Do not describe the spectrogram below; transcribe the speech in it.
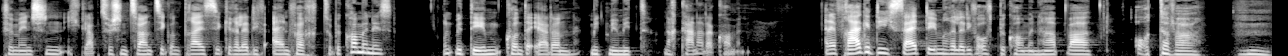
für Menschen, ich glaube zwischen 20 und 30, relativ einfach zu bekommen ist. Und mit dem konnte er dann mit mir mit nach Kanada kommen. Eine Frage, die ich seitdem relativ oft bekommen habe, war Ottawa. Hm,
